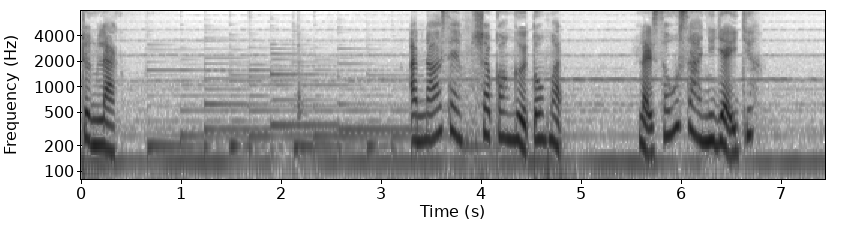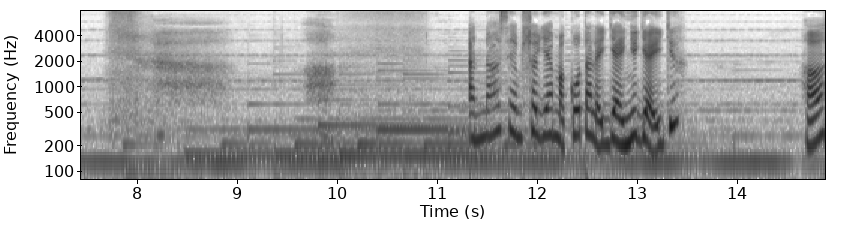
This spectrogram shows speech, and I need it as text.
Trừng Lạc. Anh nói xem sao con người tô mạch Lại xấu xa như vậy chứ? Anh nói xem sao da mặt cô ta lại dày như vậy chứ? Hả?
